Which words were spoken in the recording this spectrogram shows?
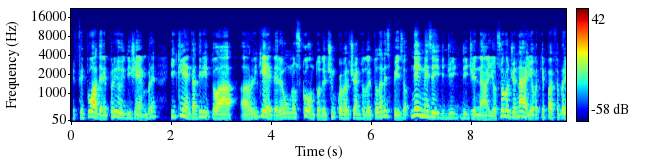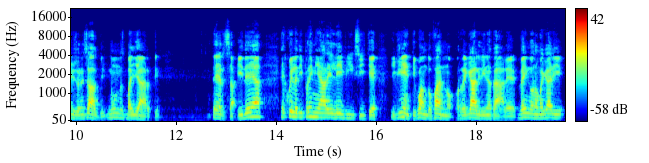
effettuate nel periodo di dicembre il cliente ha diritto a, a richiedere uno sconto del 5% del totale speso nel mese di, di, di gennaio, solo gennaio perché poi a febbraio ci sono i saldi, non sbagliarti. Terza idea è quella di premiare le visite. I clienti quando fanno regali di Natale vengono magari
